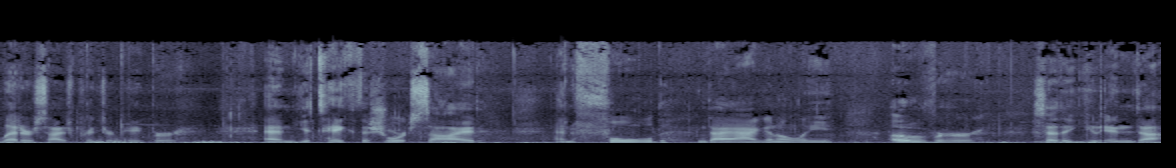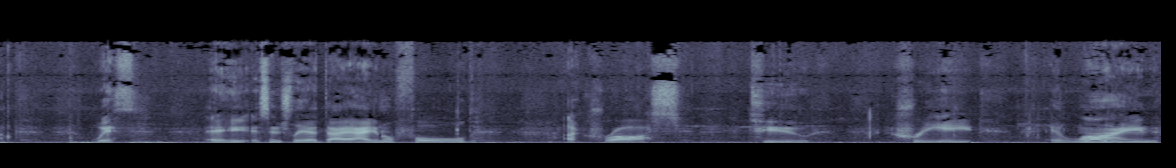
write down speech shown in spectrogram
letter size printer paper, and you take the short side and fold diagonally over so that you end up with a essentially a diagonal fold across to create a line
